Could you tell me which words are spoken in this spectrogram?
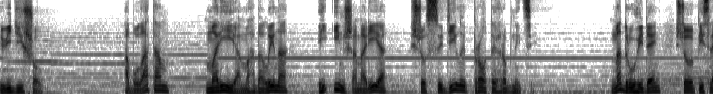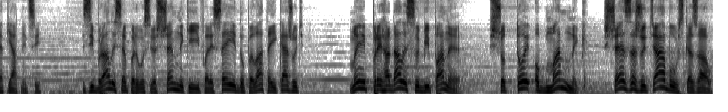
відійшов. А була там Марія Магдалина і інша Марія, що сиділи проти гробниці. На другий день, що після п'ятниці, зібралися первосвященники і фарисеї до Пилата і кажуть: Ми пригадали собі, пане, що той обманник ще за життя був сказав:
